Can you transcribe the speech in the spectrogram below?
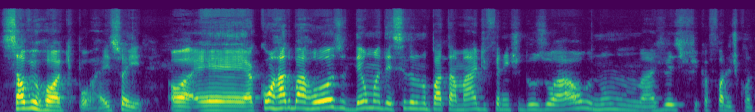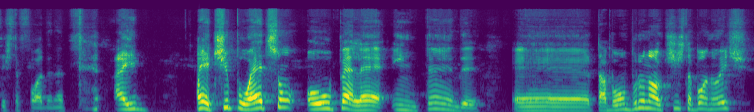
salve o rock, porra, é isso aí. Ó, é, Conrado Barroso deu uma descida no patamar diferente do usual, num, às vezes fica fora de contexto, é foda, né? Aí é tipo Edson ou Pelé, entende? É, tá bom. Bruno Autista, boa noite.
